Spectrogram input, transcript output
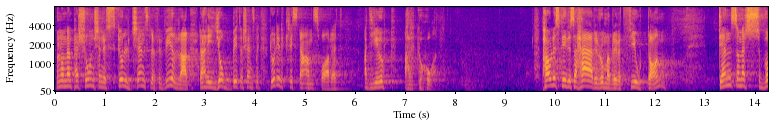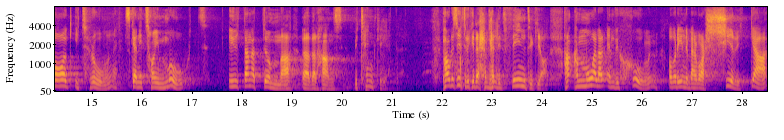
Men om en person känner skuldkänslor, förvirrad, det här är jobbigt och känsligt, då är det det kristna ansvaret att ge upp alkohol. Paulus skriver så här i Romarbrevet 14. Den som är svag i tron ska ni ta emot utan att döma över hans betänkligheter. Paulus uttrycker det här väldigt fint. tycker jag. Han, han, målar en vision av vad det innebär att vara kyrka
